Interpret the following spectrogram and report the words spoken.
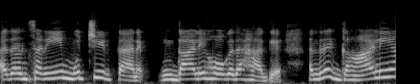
ಅದನ್ನ ಸರಿ ಮುಚ್ಚಿರ್ತಾರೆ ಗಾಳಿ ಹೋಗದ ಹಾಗೆ. ಅಂದ್ರೆ ಗಾಳಿಯ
